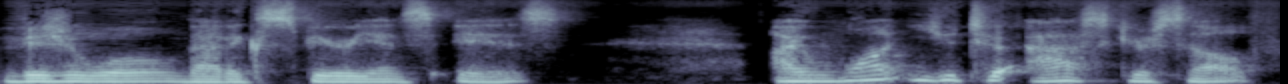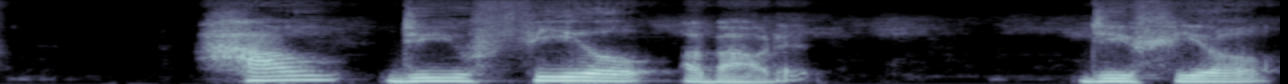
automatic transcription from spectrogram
visual that experience is i want you to ask yourself how do you feel about it do you feel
